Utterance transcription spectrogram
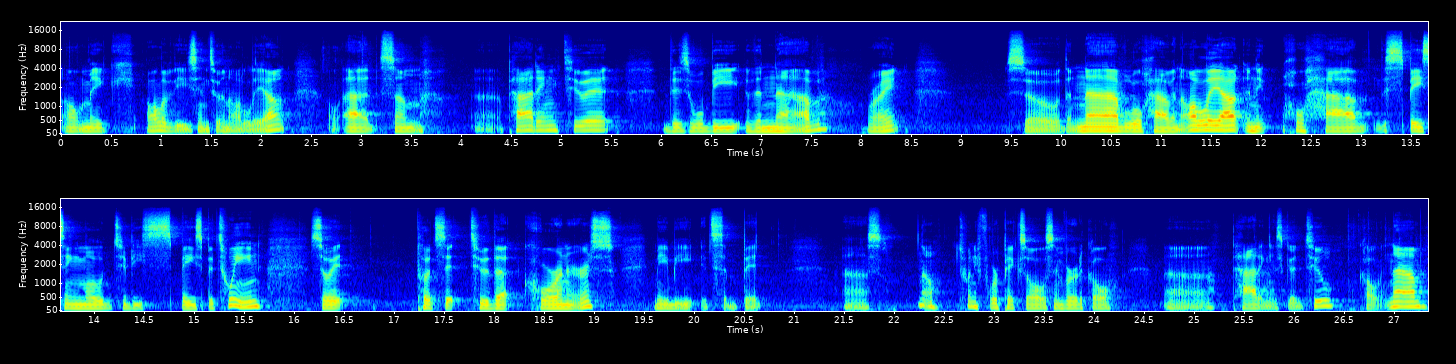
I'll make all of these into an auto layout. I'll add some uh, padding to it. This will be the nav, right? So the nav will have an auto layout and it will have the spacing mode to be space between. So it puts it to the corners. Maybe it's a bit, uh, no, 24 pixels in vertical uh, padding is good too. Call it nav.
